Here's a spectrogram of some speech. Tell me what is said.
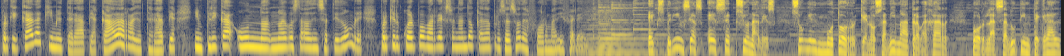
porque cada quimioterapia, cada radioterapia implica un nuevo estado de incertidumbre, porque el cuerpo va reaccionando a cada proceso de forma diferente. Experiencias excepcionales son el motor que nos anima a trabajar por la salud integral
